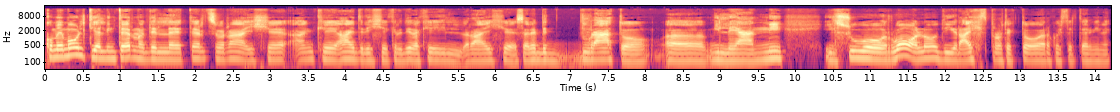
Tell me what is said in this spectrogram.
Come molti all'interno del Terzo Reich, anche Heydrich credeva che il Reich sarebbe durato uh, mille anni. Il suo ruolo di Reichsprotektor, questo è il termine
